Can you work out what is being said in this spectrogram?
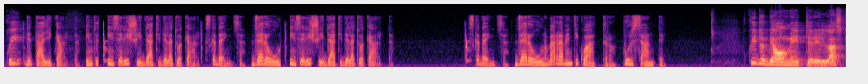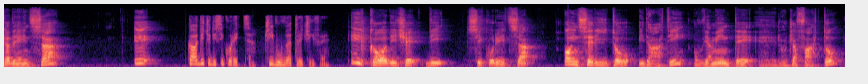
qui Dettagli carta. Inserisci i dati della tua carta. Scadenza 01. Inserisci i dati della tua carta. Scadenza 01 barra 24. Pulsante. Qui dobbiamo mettere la scadenza e Codice di sicurezza. CVV a tre cifre. il codice di sicurezza. Ho inserito i dati, ovviamente eh, l'ho già fatto,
